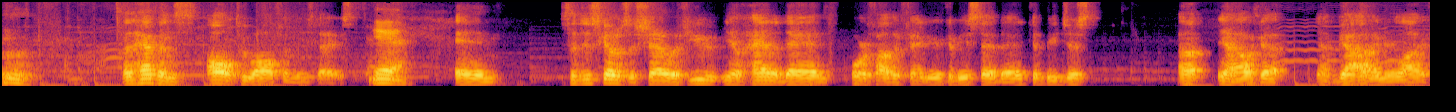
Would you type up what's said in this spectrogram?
it happens all too often these days, Yeah. and so just goes to show if you you know had a dad or a father figure, it could be a stepdad, it could be just uh, you know like a, a guy in your life.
